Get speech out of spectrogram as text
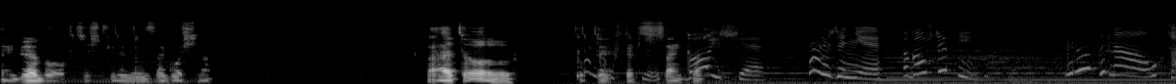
grę, bo coś czuję, że jest za głośno. Ale to po tych cutscenkach. Boisz się. Wcale, że nie. To go uszczypnij. Mrugnął. Co?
